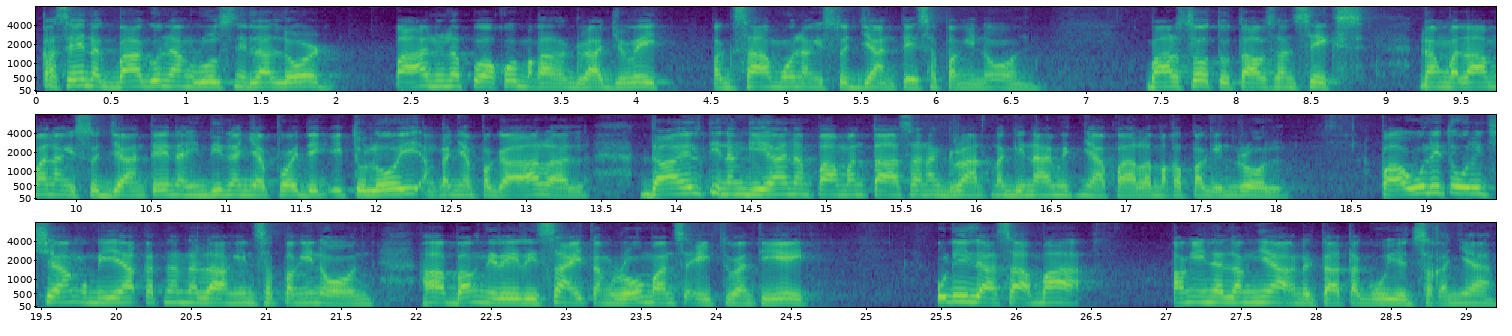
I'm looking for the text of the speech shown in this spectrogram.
kasi nagbago na ang rules nila, Lord. Paano na po ako makakagraduate pagsamo ng estudyante sa Panginoon? Marso 2006, nang malaman ng estudyante na hindi na niya pwedeng ituloy ang kanyang pag-aaral dahil tinanggihan ng pamantasan ng grant na ginamit niya para makapag-enroll. Paulit-ulit siyang umiyak at nanalangin sa Panginoon habang nire-recite ang Romans 8.28. Ulila sa ama, ang ina lang niya ang nagtataguyod sa kanya.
